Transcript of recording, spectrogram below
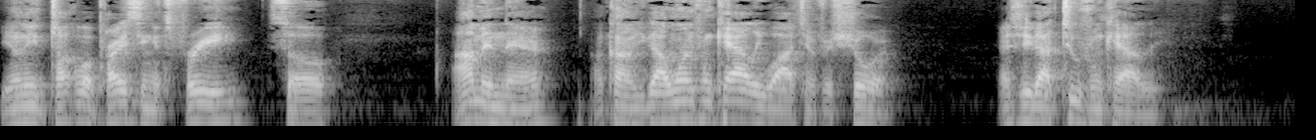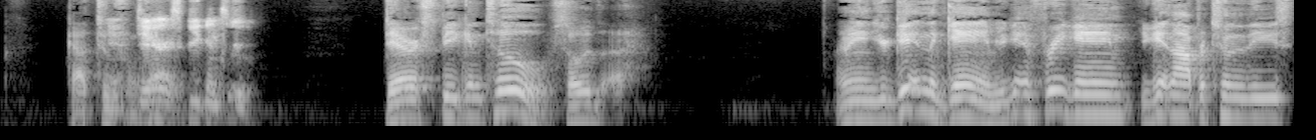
You don't need to talk about pricing; it's free. So I'm in there. I'm coming. You got one from Cali watching for sure. Actually, you got two from Cali. Got two Yeah, from Derek Cali. speaking too. Derek speaking too. So, I mean, you're getting the game. You're getting free game. You're getting opportunities.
